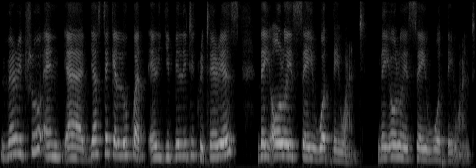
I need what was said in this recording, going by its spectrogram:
Very true. And uh, just take a look at eligibility criteria. They always say what they want. They always say what they want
